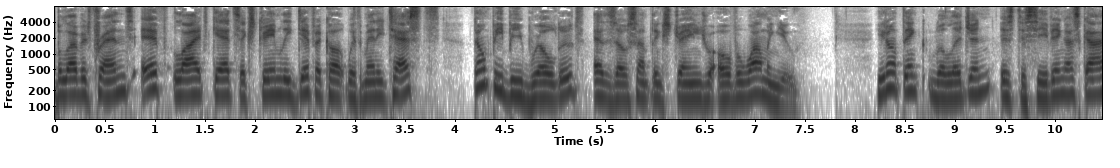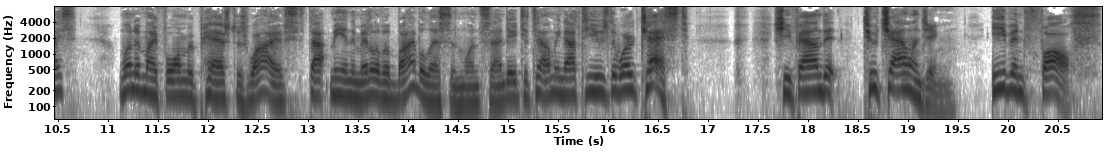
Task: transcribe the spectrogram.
Beloved friends, if life gets extremely difficult with many tests, don't be bewildered as though something strange were overwhelming you. You don't think religion is deceiving us, guys? One of my former pastor's wives stopped me in the middle of a Bible lesson one Sunday to tell me not to use the word test. She found it too challenging, even false.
